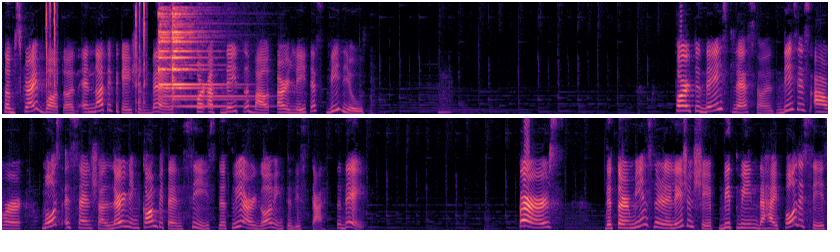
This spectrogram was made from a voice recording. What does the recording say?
subscribe button and notification bell for updates about our latest videos. For today's lesson, this is our most essential learning competencies that we are going to discuss today. First, determines the relationship between the hypothesis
